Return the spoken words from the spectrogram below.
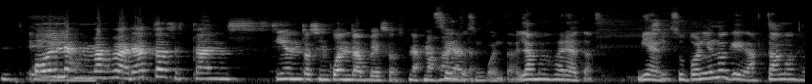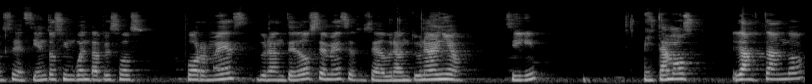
Hoy Eh, las más baratas están 150 pesos, las más baratas. 150, las más baratas. Bien, Sí. suponiendo que gastamos, no sé, 150 pesos por mes durante 12 meses, o sea, durante un año, ¿sí? Estamos gastando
